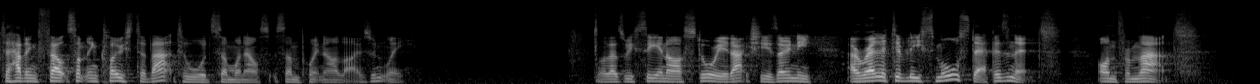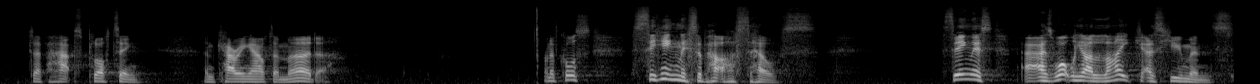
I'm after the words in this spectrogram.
to having felt something close to that towards someone else at some point in our lives, wouldn't we? Well, as we see in our story, it actually is only a relatively small step, isn't it, on from that to perhaps plotting and carrying out a murder. And of course, seeing this about ourselves, seeing this as what we are like as humans,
